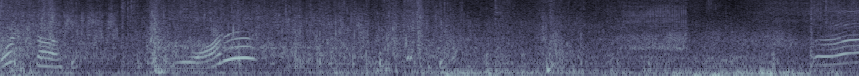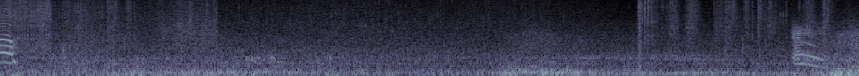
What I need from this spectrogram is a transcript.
What the? Water? Ugh. Hey!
